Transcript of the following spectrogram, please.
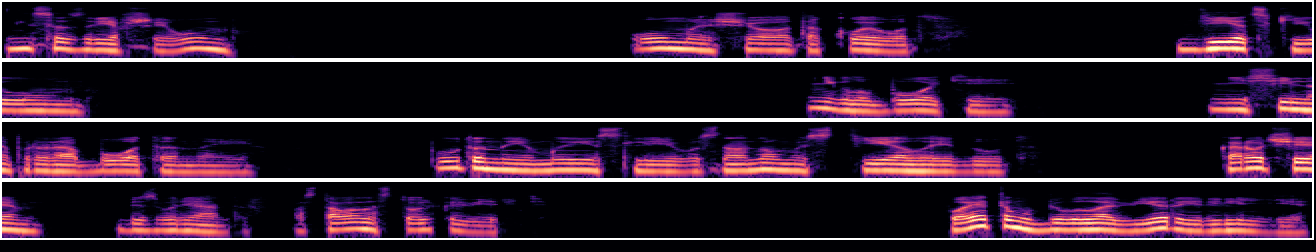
Не созревший ум. Ум еще такой вот детский ум. неглубокий, не сильно проработанный, путанные мысли, в основном из тела идут. Короче, без вариантов. Оставалось только верить. Поэтому была вера и религия.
